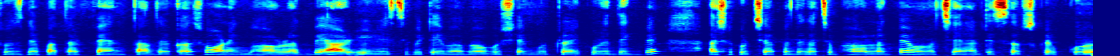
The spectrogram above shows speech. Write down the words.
সজনে পাতার ফ্যান তাদের কাছেও অনেক ভালো লাগবে। আর এই রেসিপিটা এভাবে অবশ্যই একবার ট্রাই করে দেখবেন। আশা করছি আপনাদের কাছে ভালো লাগবে আমার চ্যানেলটি সাবস্ক্রাইব করে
